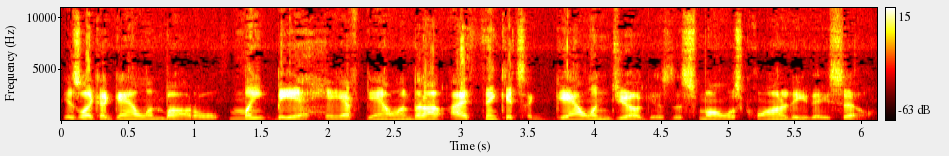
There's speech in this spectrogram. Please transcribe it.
is like a gallon bottle, might be a half gallon, but I, I think it's a gallon jug is the smallest quantity they sell.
